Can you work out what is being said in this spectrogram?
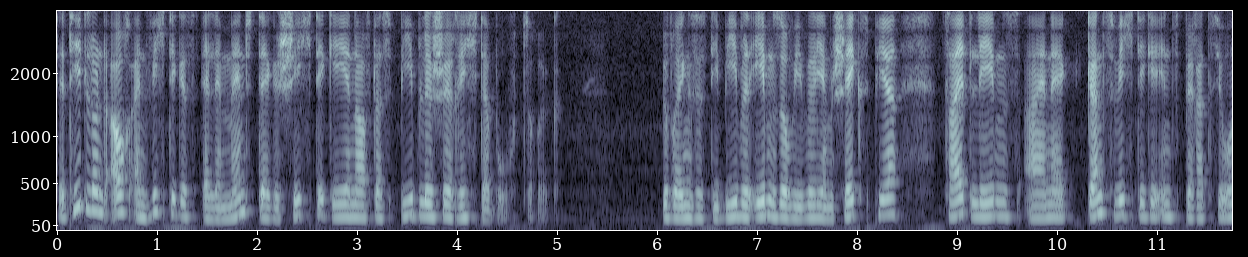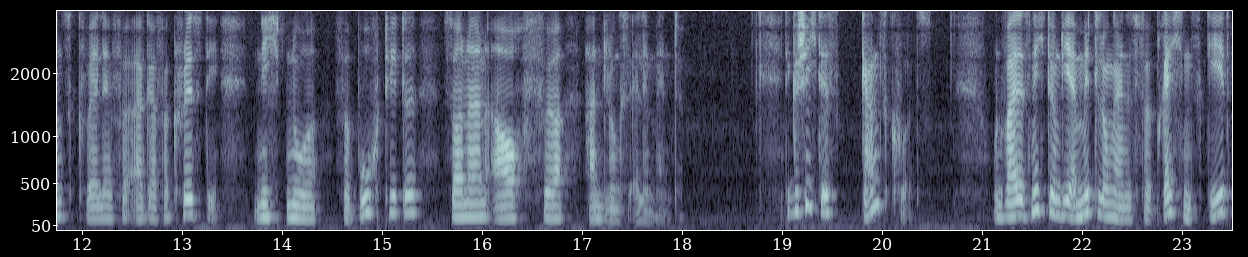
Der Titel und auch ein wichtiges Element der Geschichte gehen auf das biblische Richterbuch zurück. Übrigens ist die Bibel ebenso wie William Shakespeare zeitlebens eine ganz wichtige Inspirationsquelle für Agatha Christie, nicht nur für Buchtitel, sondern auch für Handlungselemente. Die Geschichte ist ganz kurz. Und weil es nicht um die Ermittlung eines Verbrechens geht,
